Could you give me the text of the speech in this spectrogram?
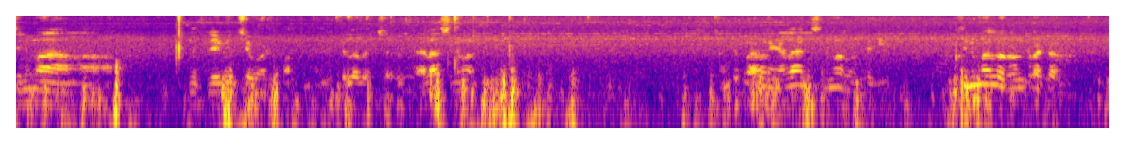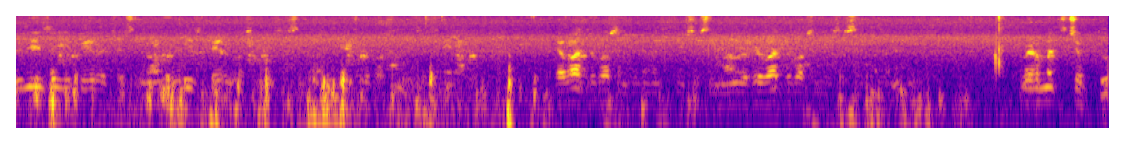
సినిమా ప్రేమించేవాళ్ళు కొంతమంది పిల్లలు వచ్చారు. ఎలా సినిమా అంటే వాళ్ళని ఎలాంటి సినిమాలు ఉంటాయి? సినిమాలో రెండు రకాలు. రిలీజ్ అయ్యి పేరు వచ్చేసి రిలీజ్ పేరు కోసం తీసే థియేటర్ కోసం తీసే సినిమా కోసం తీసే సినిమాలు రివార్డు కోసం తీసే సినిమాలని చెప్తూ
